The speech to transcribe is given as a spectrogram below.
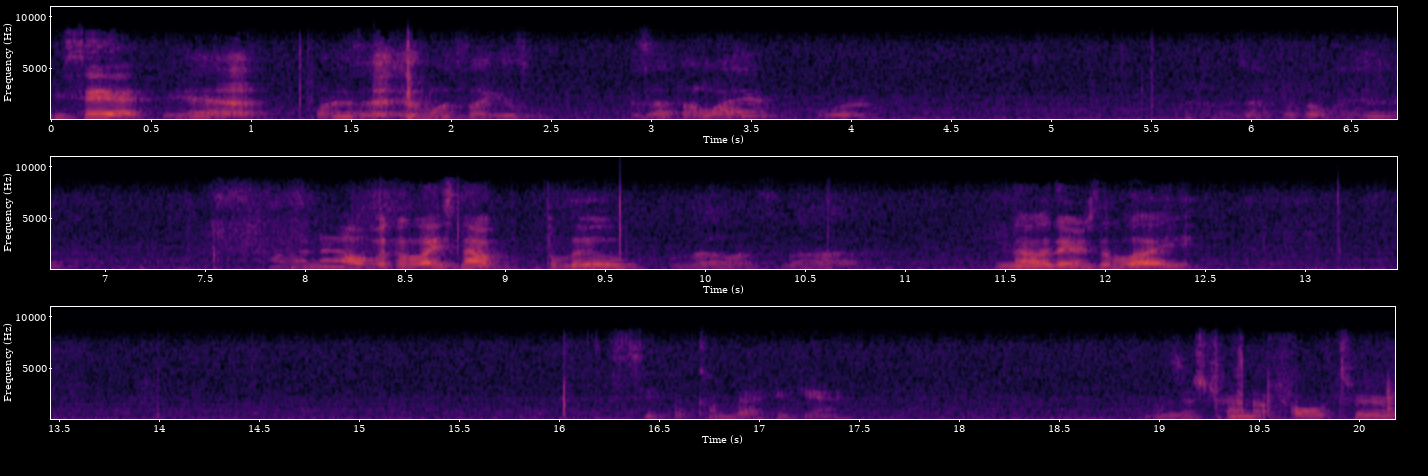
You see it? Yeah. What is it? It looks like it's, is that the light or? Oh, is that for the land? I don't know, but the light's not blue. No, it's not. No, there's the light. See if I come back again. I was just trying to alter.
